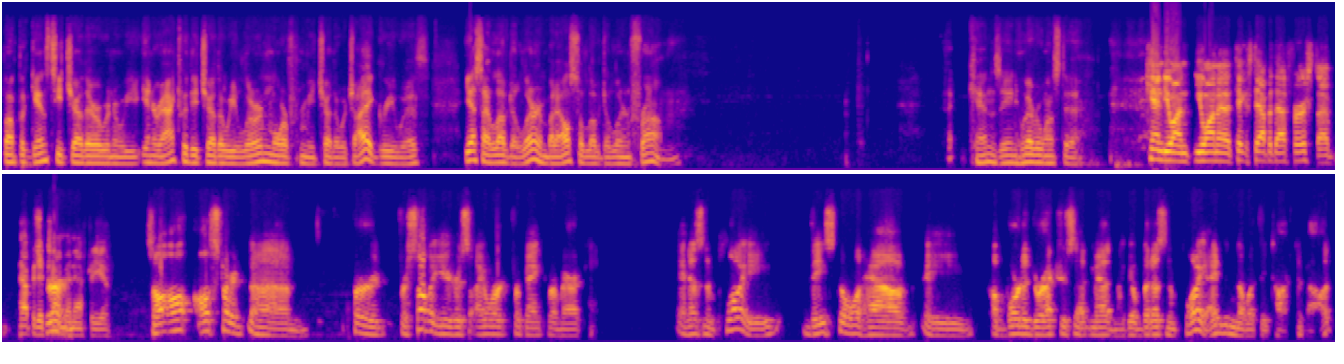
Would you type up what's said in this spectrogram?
bump against each other, when we interact with each other, we learn more from each other, which I agree with. Yes, I love to learn, but I also love to learn from. Ken, Zane, whoever wants to. Ken, do you want you want to take a stab at that first? I'm happy to sure. chime in after you. So I'll I'll start. Um, for for several years, I worked for Bank of America, and as an employee, they still have a, a board of directors that met. And I go, but as an employee, I didn't know what they talked about.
